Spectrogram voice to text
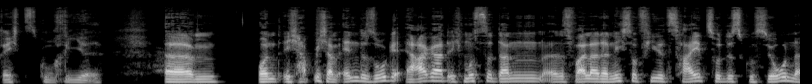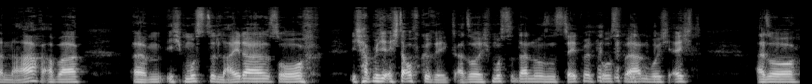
recht skurril. Ähm, und ich habe mich am Ende so geärgert, ich musste dann, äh, es war leider nicht so viel Zeit zur Diskussion danach, aber ähm, ich musste leider so, ich habe mich echt aufgeregt. Also ich musste dann nur so ein Statement loswerden, wo ich echt, also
